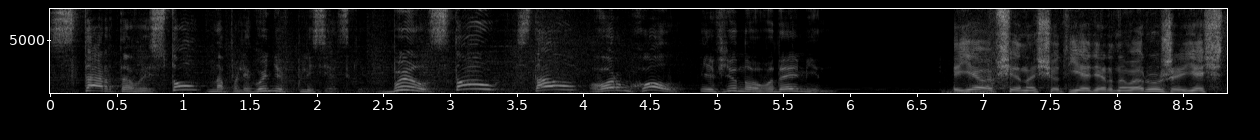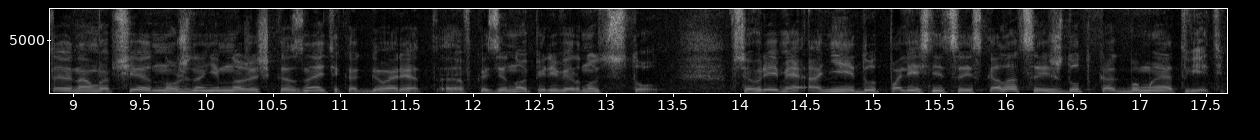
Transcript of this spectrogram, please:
стартовый стол на полигоне в Плесецке. Был стол, стал вормхолл, if you know what I mean. Я вообще насчет ядерного оружия, я считаю, нам вообще нужно немножечко, знаете, как говорят э, в казино, перевернуть стол. Все время они идут по лестнице эскалации и ждут, как бы мы ответим.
